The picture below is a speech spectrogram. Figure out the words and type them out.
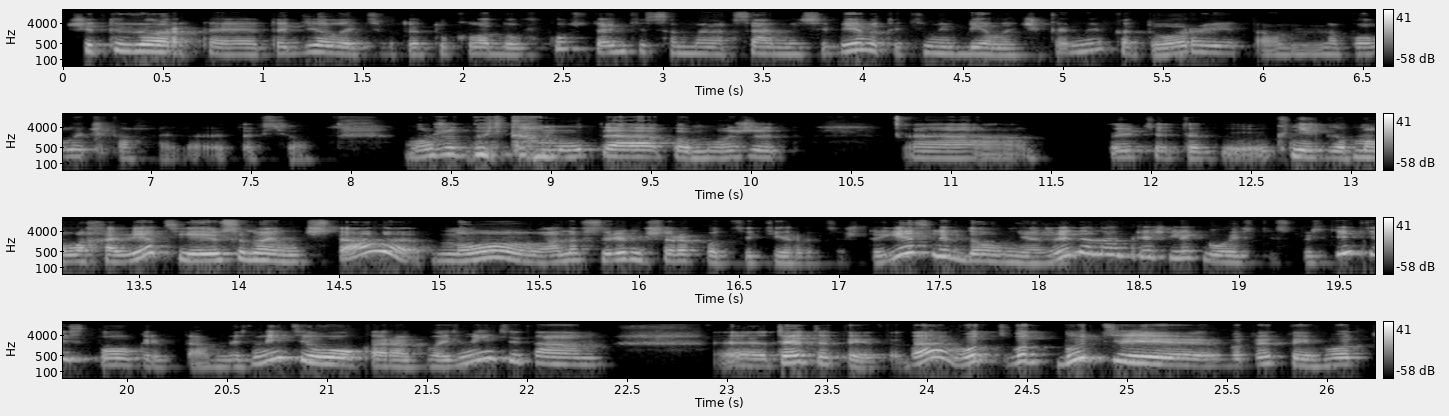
Четвертое, это делайте вот эту кладовку, станьте сами, сами себе вот этими белочками, которые там на полочках, это, это все. Может быть, кому-то поможет а, это книга «Малаховец», я ее сама не читала, но она все время широко цитируется, что если в дом неожиданно пришли гости, спуститесь в погреб, там, возьмите окорок, возьмите там э, т-т-т, да, вот, вот будьте вот этой вот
